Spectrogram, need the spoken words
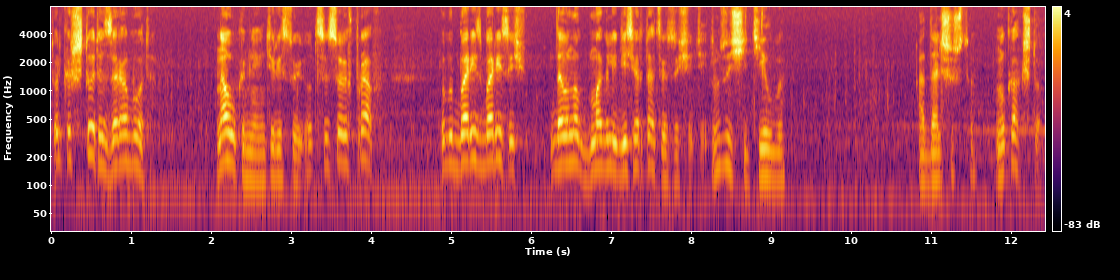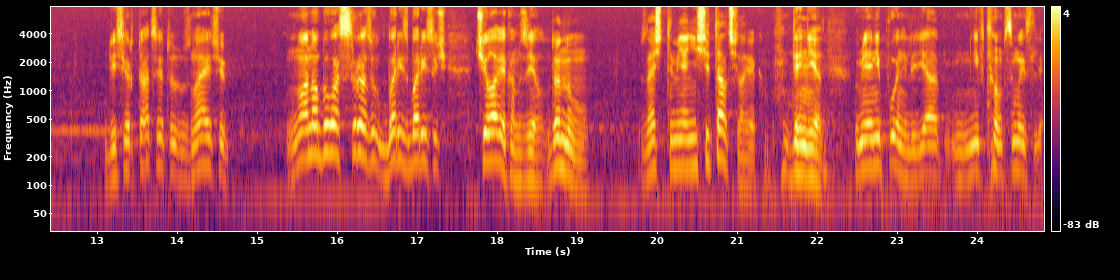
Только что это за работа? Наука меня интересует. Вот Сысоев прав. Вы бы, Борис Борисович, давно могли диссертацию защитить. Ну, защитил бы. А дальше что? Ну как что? Диссертация, это, знаете, ну она бы вас сразу, Борис Борисович, человеком сделала. Да ну. Значит, ты меня не считал человеком? Да нет, вы меня не поняли, я не в том смысле.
